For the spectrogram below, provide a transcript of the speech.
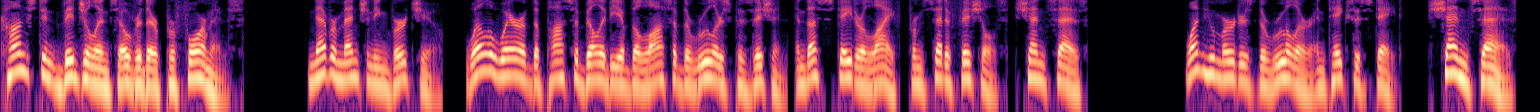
constant vigilance over their performance, never mentioning virtue. Well aware of the possibility of the loss of the ruler's position, and thus state or life, from said officials, Shen says, One who murders the ruler and takes his state, Shen says,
